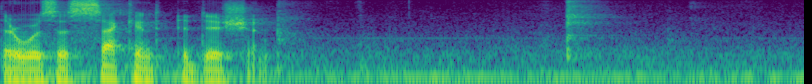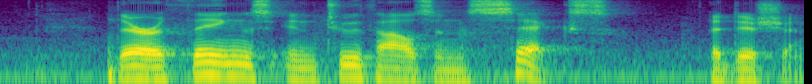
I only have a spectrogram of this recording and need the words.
there was a second edition. There are things in 2006 edition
